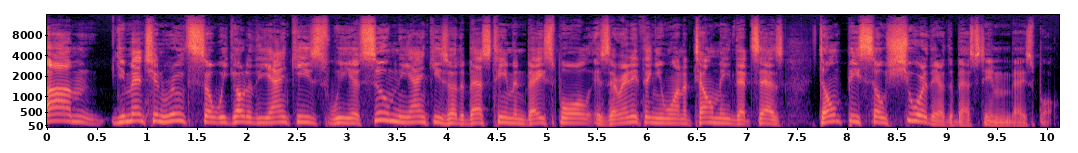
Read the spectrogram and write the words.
You mentioned Ruth, so we go to the Yankees. We assume the Yankees are the best team in baseball. Is there anything you want to tell me that says don't be so sure they're the best team in baseball?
